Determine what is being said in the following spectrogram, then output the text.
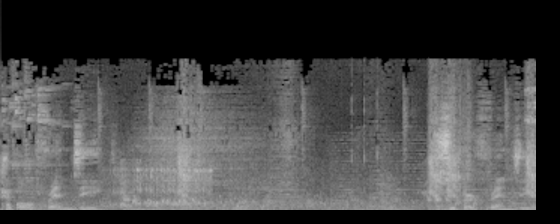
Triple frenzy. Super frenzy.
